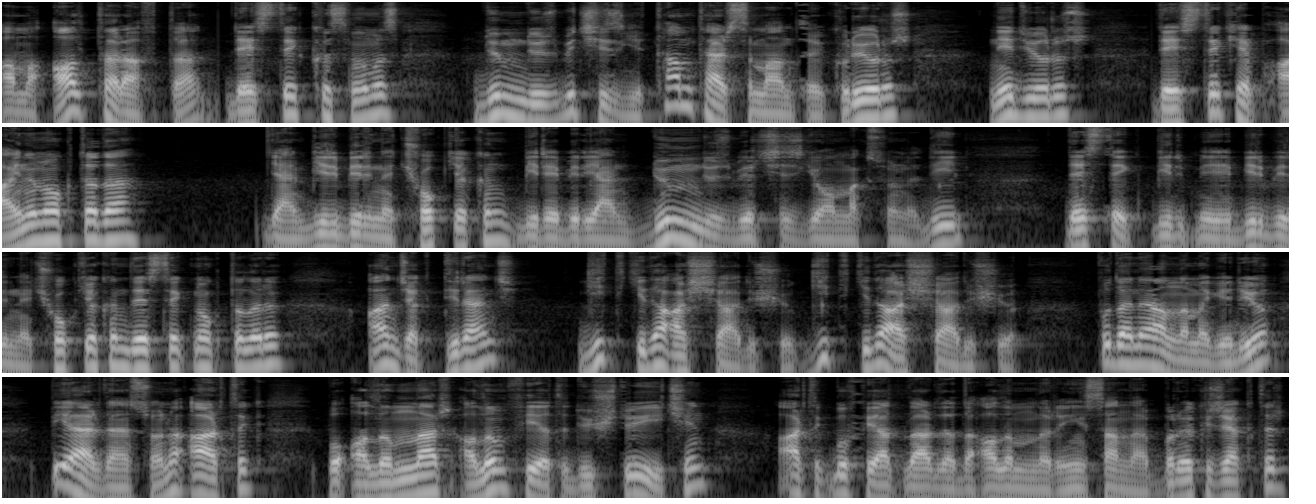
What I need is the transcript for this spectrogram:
Ama alt tarafta destek kısmımız dümdüz bir çizgi. Tam tersi mantığı kuruyoruz. Ne diyoruz? Destek hep aynı noktada. Yani birbirine çok yakın, birebir yani dümdüz bir çizgi olmak zorunda değil. Destek bir, e, birbirine çok yakın destek noktaları. Ancak direnç gitgide aşağı düşüyor. Gitgide aşağı düşüyor. Bu da ne anlama geliyor? Bir yerden sonra artık bu alımlar, alım fiyatı düştüğü için artık bu fiyatlarda da alımları insanlar bırakacaktır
